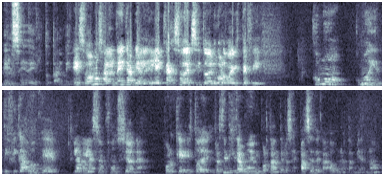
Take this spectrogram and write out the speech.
El ceder totalmente. Eso, vamos al make-up y el, caso de éxito del gordo y Steffi. ¿Cómo, ¿Cómo identificás vos que la relación funciona? Porque esto de, recién dijiste algo muy importante, los espacios de cada uno también, ¿no?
